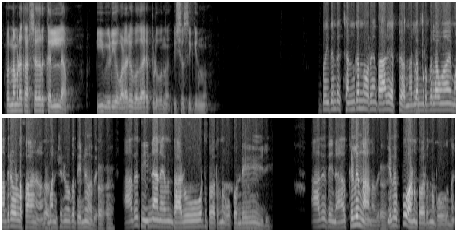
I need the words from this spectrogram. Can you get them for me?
അപ്പം നമ്മുടെ കർഷകർക്കെല്ലാം ഈ വീഡിയോ വളരെ ഉപകാരപ്പെടുമെന്ന് വിശ്വസിക്കുന്നു. ഇപ്പൊ ഇതിന്റെ ചങ്കെന്ന് പറയാൻ താഴെ അറ്റ നല്ല മൃദുലമായ മധുരമുള്ള സാധനമാണ്. മനുഷ്യനുമൊക്കെ തിന്നും ആ. അത് തിന്നാനും താഴോട്ട് തുറന്നു പോയിക്കൊണ്ടേയിരിക്കും. അത് തിന്നാ കിളുന്നാണത്. എളുപ്പമാണ് തുറന്നു പോകുന്നത്.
